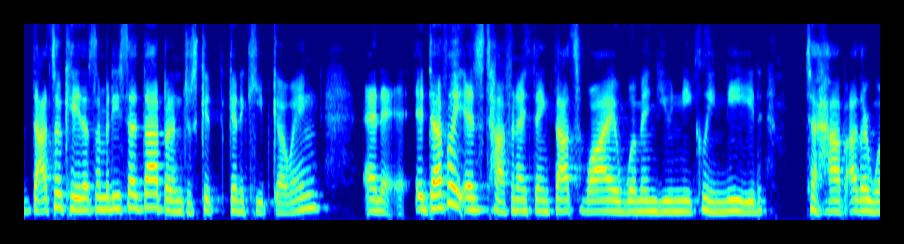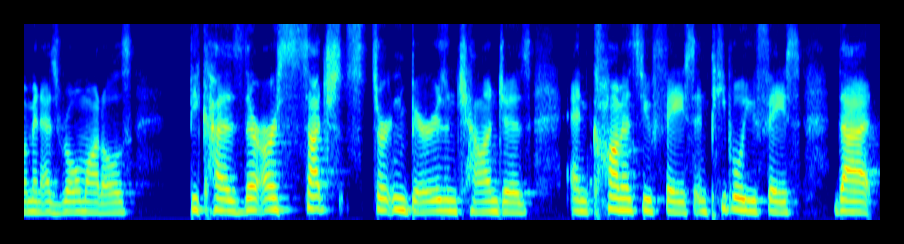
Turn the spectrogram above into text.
that's okay that somebody said that but i'm just get, gonna keep going. And it, it definitely is tough. And i think that's why women uniquely need to have other women as role models because there are such certain barriers and challenges and comments you face and people you face that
